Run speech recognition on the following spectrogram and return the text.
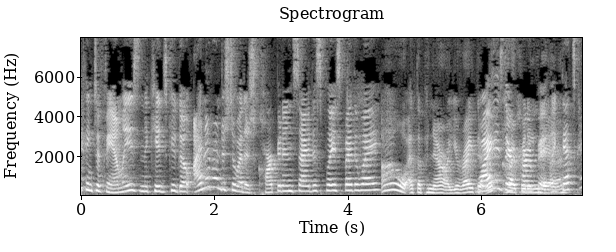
I think, to families, and the kids could go. I never understood why there's carpet inside this place, by the way. Oh, at the Panera, you're right. There why is there carpeting carpet? There. Like that's kind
